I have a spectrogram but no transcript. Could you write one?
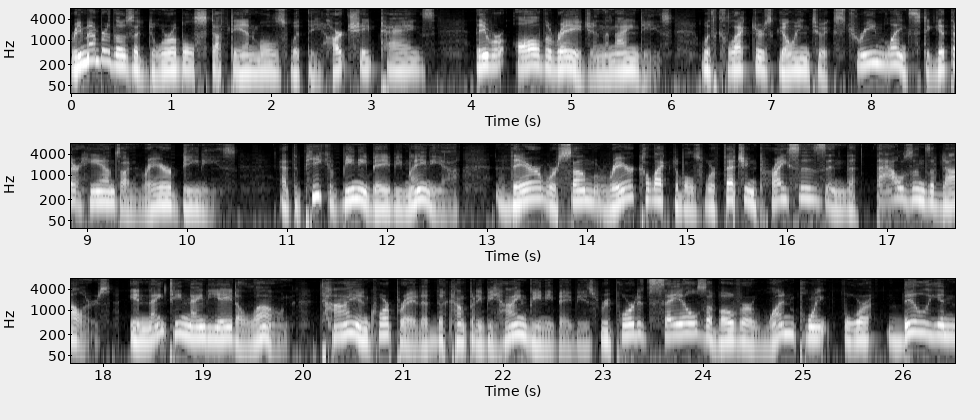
Remember those adorable stuffed animals with the heart shaped tags? They were all the rage in the 90s, with collectors going to extreme lengths to get their hands on rare beanies. At the peak of Beanie Baby mania, there were some rare collectibles were fetching prices in the thousands of dollars. In 1998 alone, Ty Incorporated, the company behind Beanie Babies, reported sales of over $1.4 billion.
